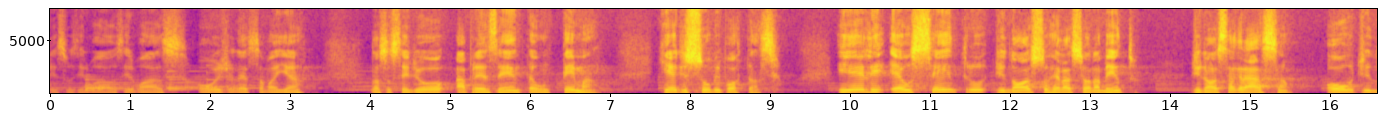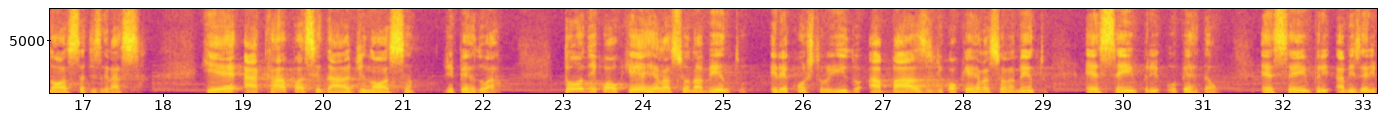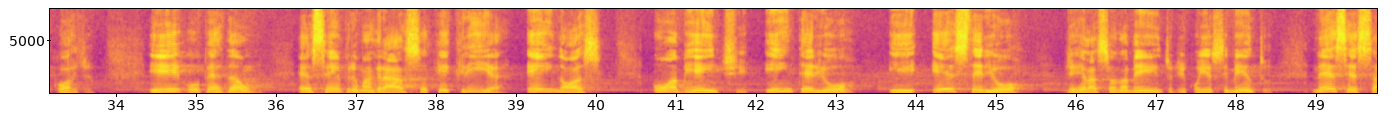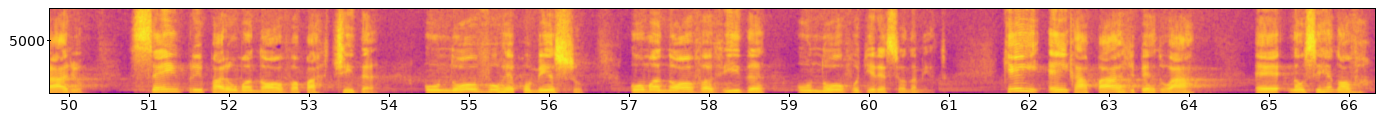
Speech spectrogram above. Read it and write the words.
Caríssimos irmãos e irmãs, hoje, nessa manhã, nosso Senhor apresenta um tema que é de suma importância. E ele é o centro de nosso relacionamento, de nossa graça ou de nossa desgraça, que é a capacidade nossa de perdoar. Todo e qualquer relacionamento, ele é construído, a base de qualquer relacionamento é sempre o perdão, é sempre a misericórdia. E o perdão é sempre uma graça que cria em nós um ambiente interior e exterior de relacionamento, de conhecimento, necessário sempre para uma nova partida, um novo recomeço, uma nova vida um novo direcionamento. Quem é incapaz de perdoar é, não se renova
